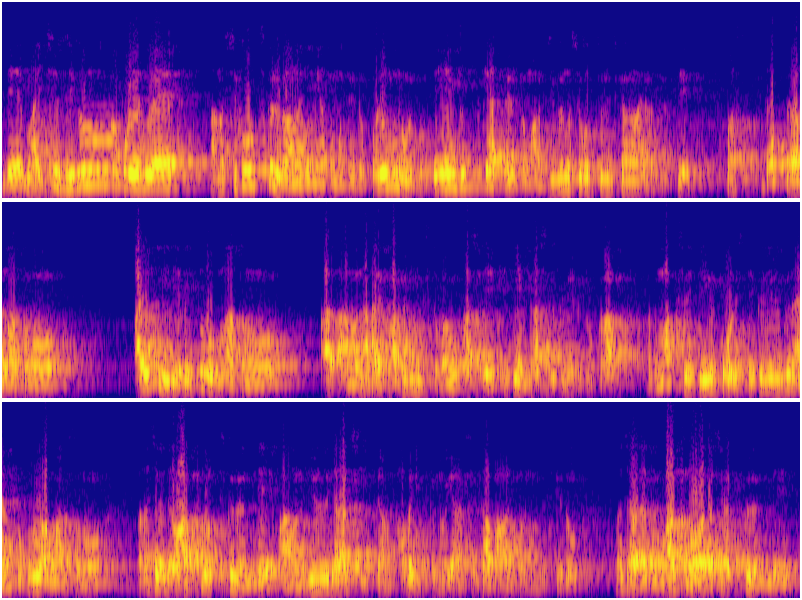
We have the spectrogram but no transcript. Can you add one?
す。で、まあ、一応自分はこれで、あの、手法を作る側の人間だと思ってると、これにもう延々と付き合ってると、まあ、自分の仕事する時間がないわけです。で、まあ、だったら、まあ、その、ID 入れると、まあ、その、ああの中で Cufflinks とか動かして FPKM 出してくれるとか、あと MaxAPI コールしてくれるぐらいのところは、まあ、その、私がじゃあワークフローを作るんで、まあ、あの UseGalaxy ってあのパブリックのギャラクシーサーバーあると思うんですけど、まあ、じゃあのワークフローを私が作るんで、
